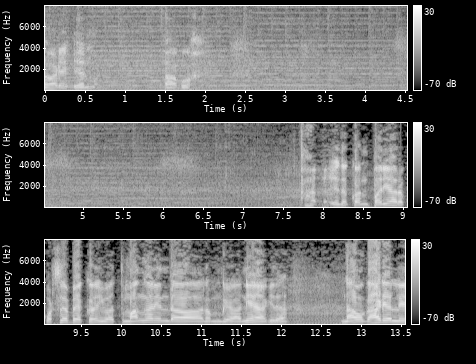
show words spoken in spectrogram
ನೋಡಿ, ಏನು ಹಾಕು ಇದಕ್ಕೊಂದು ಪರಿಹಾರ ಕೊಡಿಸ್ಲೇಬೇಕು. ಇವತ್ತು ಮಂಗನಿಂದ ನಮಗೆ ಅನ್ಯಾಯ ಆಗಿದೆ. ನಾವು ಗಾಡಿಯಲ್ಲಿ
